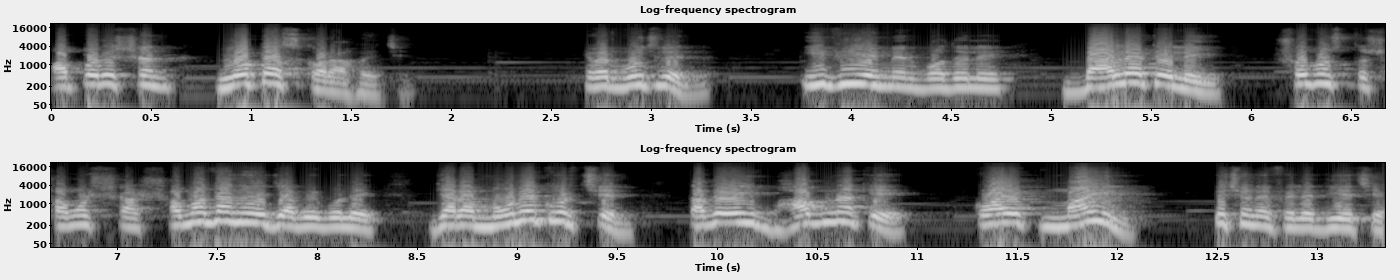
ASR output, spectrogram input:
অপারেশন লোটাস করা হয়েছে। এবার বুঝলেন ইভিএম এর বদলে ব্যালট এলেই সমস্ত সমস্যার সমাধান হয়ে যাবে বলে যারা মনে করছেন, তাদের এই ভাবনাকে কয়েক মাইল পেছনে ফেলে দিয়েছে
